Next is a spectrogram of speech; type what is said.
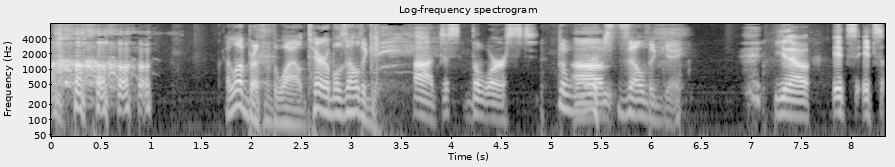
um, I love Breath of the Wild. Terrible Zelda game. uh, just the worst. the Um, worst Zelda game. You know, it's it's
